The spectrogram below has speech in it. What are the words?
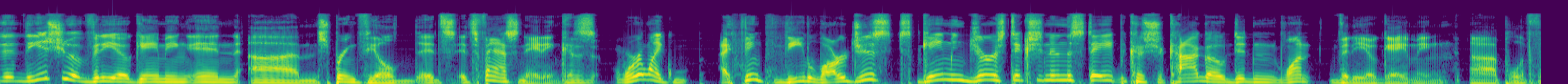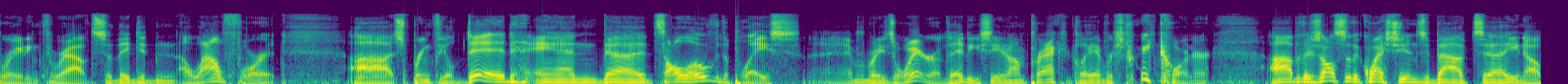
the, the issue of video gaming in um, Springfield, it's it's fascinating because we're like, I think the largest gaming jurisdiction in the state because Chicago didn't want video gaming uh, proliferating throughout, so they didn't allow for it. Uh, Springfield did, and uh, it's all over the place. Everybody's aware of it. You see it on practically every street corner. Uh, but there's also the questions about uh, you know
